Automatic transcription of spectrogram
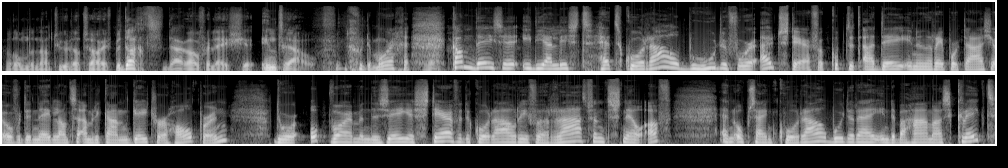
Waarom de natuur dat zo heeft bedacht, daarover lees je in Trouw. Goedemorgen. Kan deze idealist het koraal behoeden voor uitsterven? Kopt het AD in een reportage over de Nederlandse Amerikaan Gator Halpern. Door opwarmende zeeën sterven de koraalriffen razendsnel af. En op zijn koraalboerderij in de Bahama's kweekt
